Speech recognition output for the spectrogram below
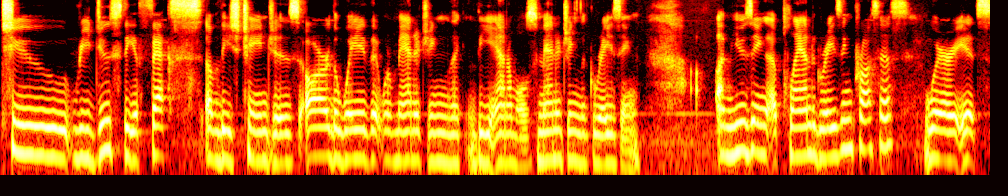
to reduce the effects of these changes are the way that we're managing the, the animals, managing the grazing. I'm using a planned grazing process where it's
